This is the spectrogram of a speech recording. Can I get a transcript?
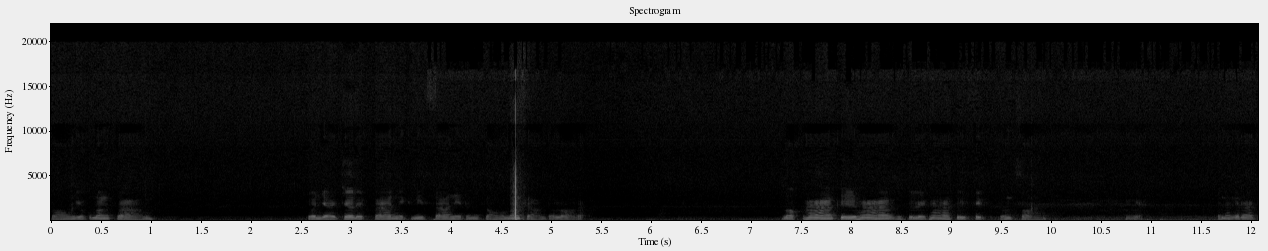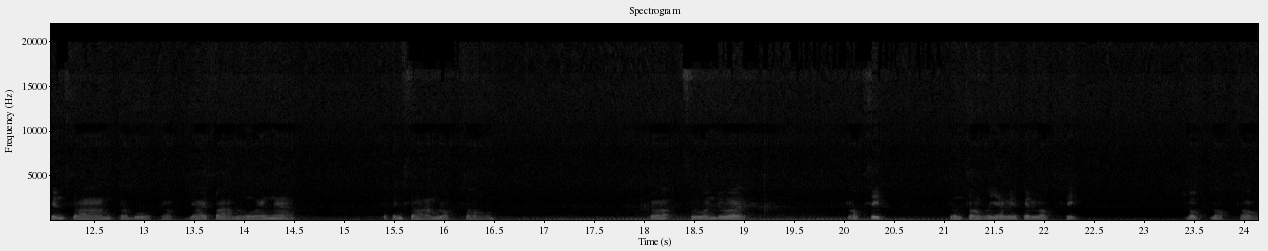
สองยกกำลังสาม ส่วนใหญ่เจอเลขแปดในคณิตศาสตร์นี่ต้องสองกำลังสามตลอดอะล็อกห้าคือห้าก็คือเลขห้าคือสิบส่วนสองอย่างเงี้ยเพราะฉะนั้นก็ได้เป็นสามก็บวกกับย้ายสามลงไว้ข้างหน้า ก็เป็นสามล็อกสองก็ส่วนด้วย ล็อกสิบส่วนสองก็แยกไปเป็นล็อกสิบลบล็อกสอง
